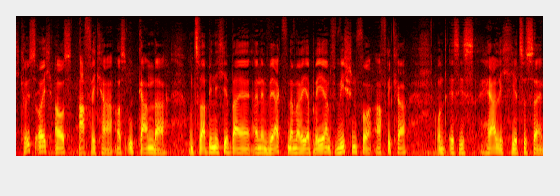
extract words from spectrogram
Ich grüße euch aus Afrika, aus Uganda. Und zwar bin ich hier bei einem Werk von der Maria Brean, Vision for Afrika. Und es ist herrlich hier zu sein.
